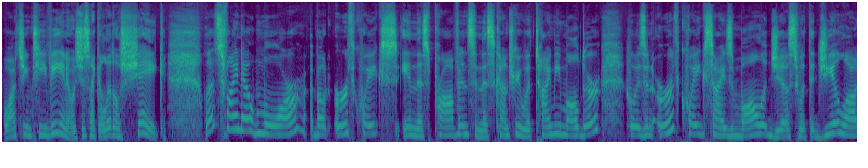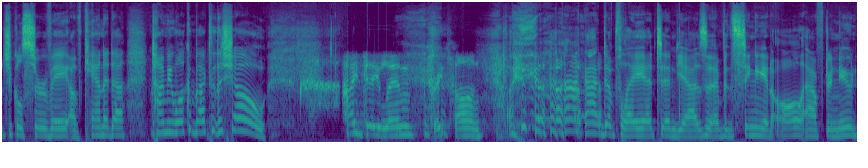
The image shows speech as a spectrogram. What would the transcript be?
watching TV, and it was just like a little shake." Let's find out more about earthquakes in this province, in this country, with Taimi Mulder, who is an earthquake seismologist with the Geological Survey of Canada. Taimi, welcome back to the show. Hi, J'lyn. Great song. I had to play it, and yes, I've been singing it all afternoon.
